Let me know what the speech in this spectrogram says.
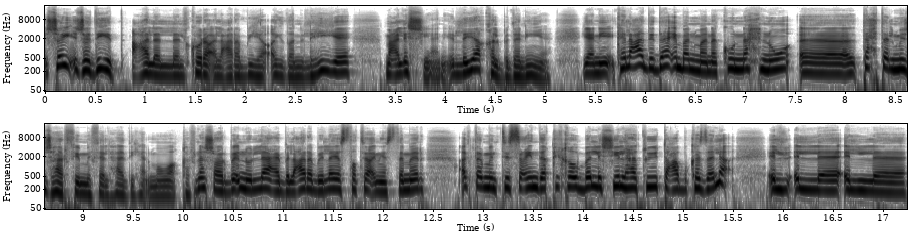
شيء جديد على ال- الكرة العربية أيضا اللي هي معلش يعني اللياقة البدنية. يعني كالعادة دائما ما نكون نحن آه تحت المجهر في مثل هذه المواقف. نشعر بأنه اللاعب العربي لا يستطيع أن يستمر أكثر من 90 دقيقة ويبلش يلهث ويتعب وكذا. لا ال ال ال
